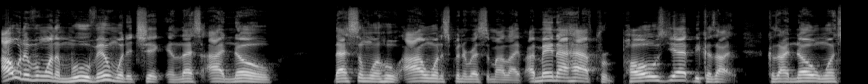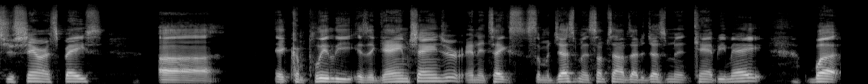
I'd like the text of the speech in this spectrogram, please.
I wouldn't even want to move in with a chick unless I know that's someone who I want to spend the rest of my life. I may not have proposed yet because I because I know once you're sharing space, uh, it completely is a game changer and it takes some adjustment. Sometimes that adjustment can't be made, but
